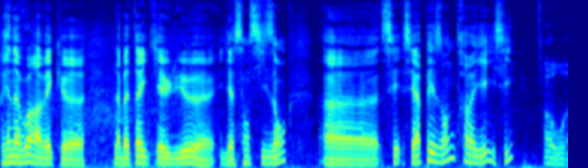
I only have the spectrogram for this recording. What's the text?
Rien à voir avec la bataille qui a eu lieu il y a 106 ans. c'est apaisant de travailler ici Oh,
